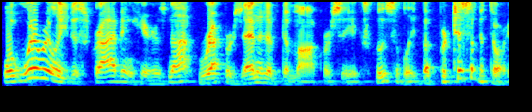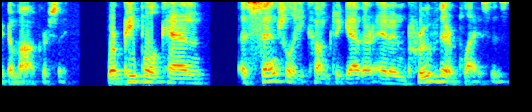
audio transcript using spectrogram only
what we're really describing here is not representative democracy exclusively, but participatory democracy where people can essentially come together and improve their places,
